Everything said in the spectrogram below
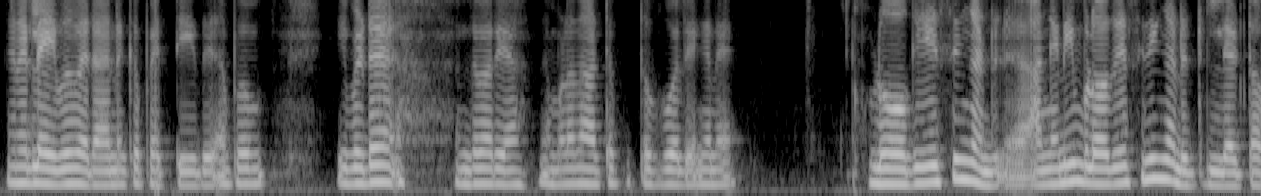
ഇങ്ങനെ ലൈവ് വരാനൊക്കെ പറ്റിയത്. അപ്പം ഇവിടെ എന്താ പറയുക നമ്മളെ നാട്ടിലത്തെ പോലെ ഇങ്ങനെ വ്ളോഗേഴ്സും കണ്ടി അങ്ങനെയും വ്ളോഗേഴ്സിനെയും കണ്ടിട്ടില്ല കേട്ടോ.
